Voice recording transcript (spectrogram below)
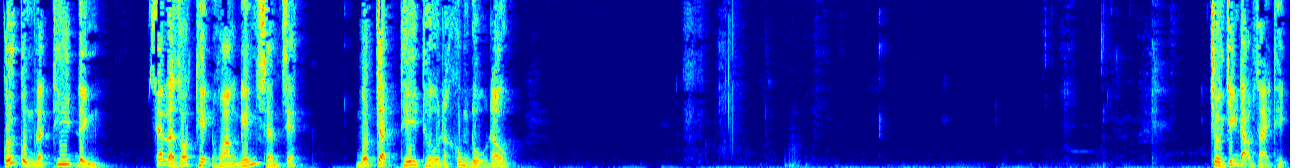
Cuối cùng là thi đình, Sẽ là do thiện hoàng đến xem xét. Một trận thi thử là không đủ đâu. Trường chính đạo giải thích.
